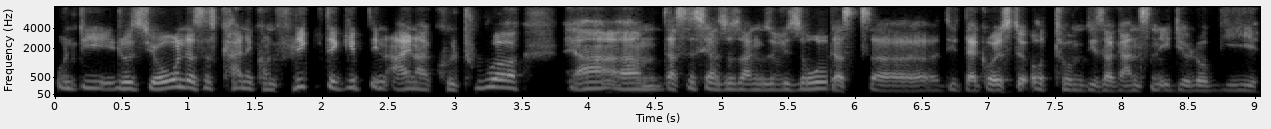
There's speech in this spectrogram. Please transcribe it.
und die Illusion, dass es keine Konflikte gibt in einer Kultur, ja, ähm, das ist ja sozusagen sowieso das äh, die, der größte Irrtum dieser ganzen Ideologie,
